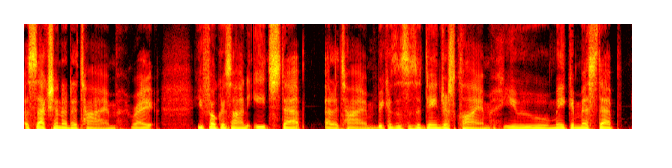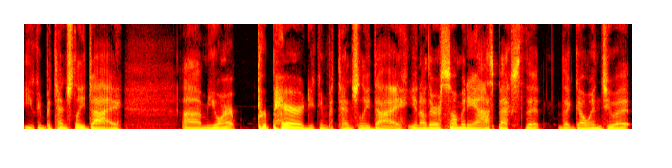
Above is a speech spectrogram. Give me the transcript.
a section at a time, right? You focus on each step at a time because this is a dangerous climb. You make a misstep, you could potentially die. Um, you aren't prepared, you can potentially die. You know, there are so many aspects that that go into it.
